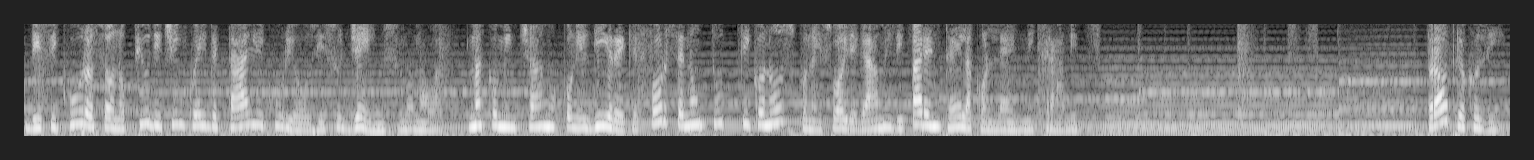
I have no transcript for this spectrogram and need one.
Di sicuro sono più di 5 i dettagli curiosi su James Momoa, ma cominciamo con il dire che forse non tutti conoscono i suoi legami di parentela con Lenny Kravitz. Proprio così,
